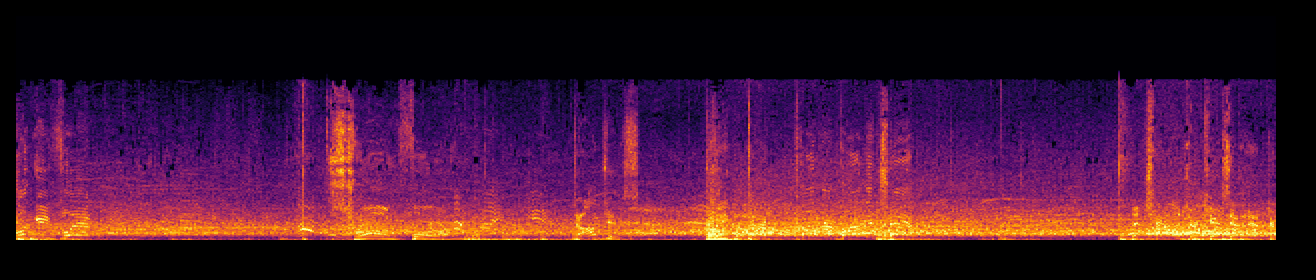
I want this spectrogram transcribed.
Monkey flip. Strong forearm. Dodges. Big back cover by the champ. The challenger kicks out after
